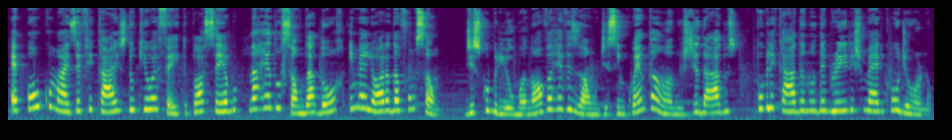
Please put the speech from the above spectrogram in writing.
é pouco mais eficaz do que o efeito placebo na redução da dor e melhora da função, descobriu uma nova revisão de 50 anos de dados publicada no The British Medical Journal.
